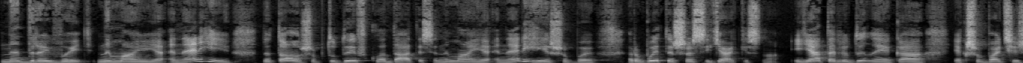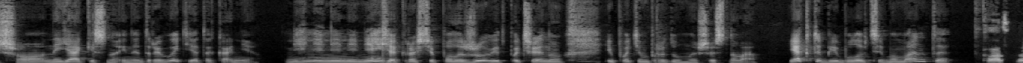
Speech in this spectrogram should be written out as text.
не драйвить. Не маю я енергії до того, щоб туди вкладатися. Не маю я енергії, щоб робити щось якісно. І я та людина, яка, якщо бачить, що неякісно і не драйвить, я така ні. Ні-ні, ні ні я краще полежу, відпочину і потім придумаю щось нове. Як тобі було в ці моменти? Класно,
